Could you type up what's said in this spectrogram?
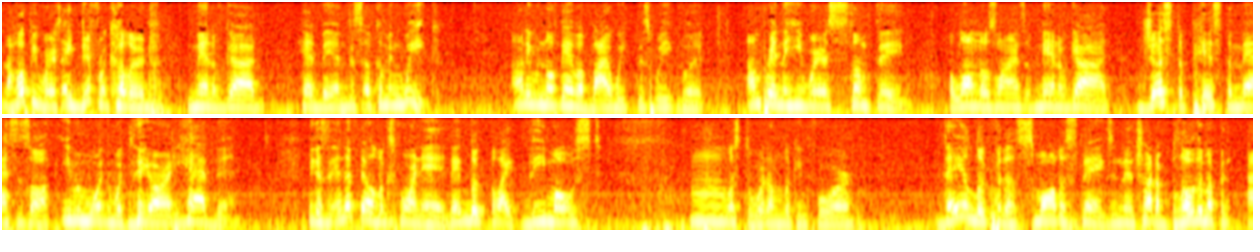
And I hope he wears a different colored Man of God headband this upcoming week. I don't even know if they have a bye week this week, but I'm praying that he wears something along those lines of Man of God just to piss the masses off even more than what they already have been. Because the NFL looks for an edge. They look for like the most, hmm, what's the word I'm looking for? They look for the smallest things and then try to blow them up and uh,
